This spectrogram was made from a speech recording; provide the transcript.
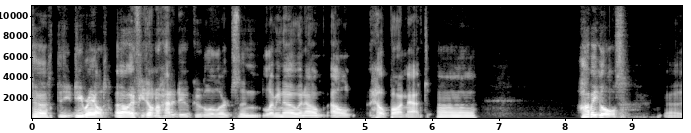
uh, de- derailed. Oh, if you don't know how to do Google alerts, then let me know and I'll I'll help on that. Uh, hobby goals. Uh,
